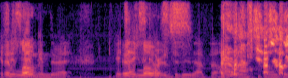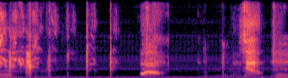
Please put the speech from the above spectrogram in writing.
If It this can do it, it, it takes lowers- to do that. But I will, I will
